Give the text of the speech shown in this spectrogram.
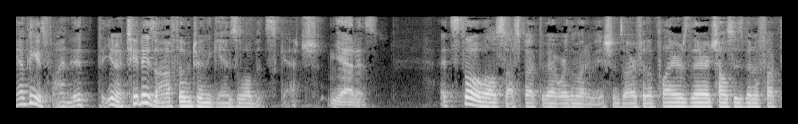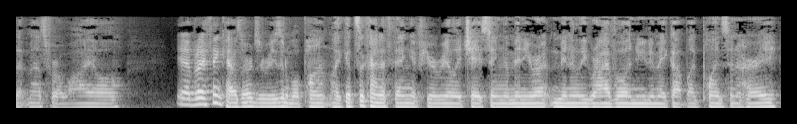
I, I think it's fine. It, you know, two days off though between the games is a little bit sketch. Yeah, it is. It's still a little suspect about where the motivations are for the players there. Chelsea's been a fucked up mess for a while. Yeah, but I think Hazard's a reasonable punt. Like it's the kind of thing if you're really chasing a mini mini league rival and you need to make up like points in a hurry,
